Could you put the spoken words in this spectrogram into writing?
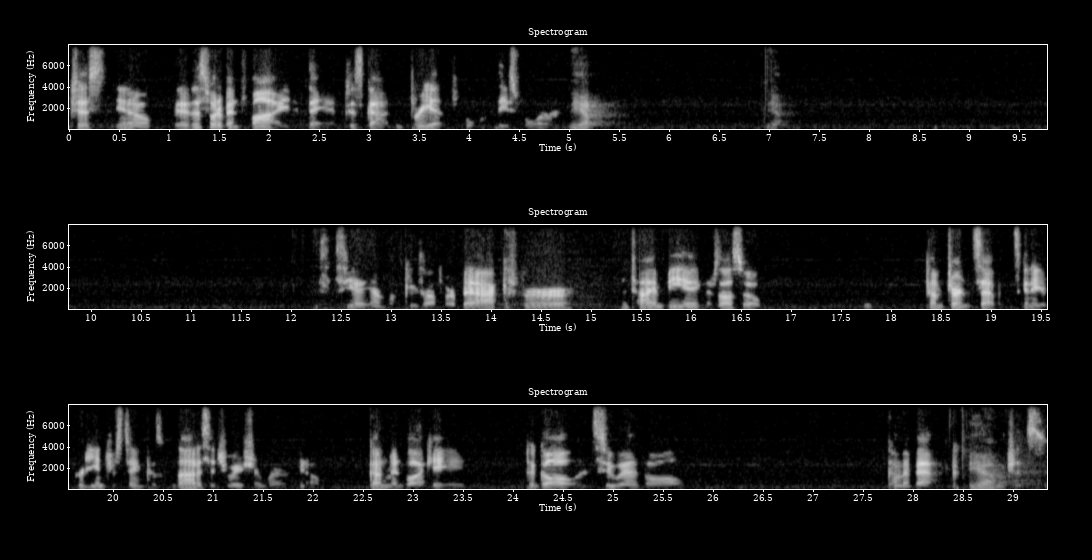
Just you know, this would have been fine if they had just gotten three of four, these four. Yep. Yeah. CIM monkeys off our back for the time being. There's also come turn seven, it's going to get pretty interesting because it's not a situation where you know gunmen blockade, De Gaulle, and Suez all coming back, Yeah. which is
